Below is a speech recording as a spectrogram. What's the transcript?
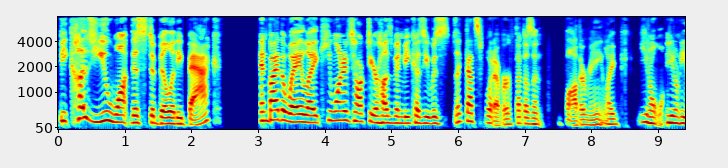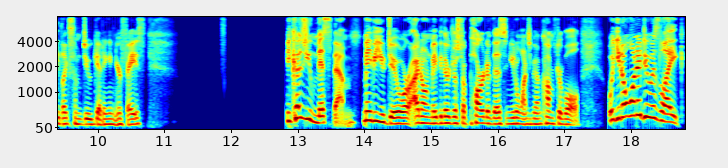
because you want this stability back. And by the way, like he wanted to talk to your husband because he was like, that's whatever. That doesn't bother me. Like you don't you don't need like some dude getting in your face. because you miss them. Maybe you do, or I don't, maybe they're just a part of this and you don't want to be uncomfortable. What you don't want to do is like,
